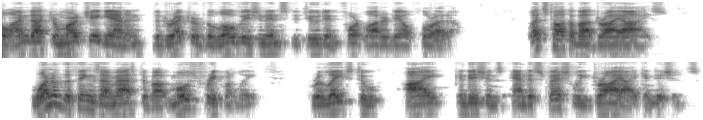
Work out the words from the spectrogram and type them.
Dr. Marc J. Gannon, the director of the Low Vision Institute in Fort Lauderdale, Florida. Let's talk about dry eyes. One of the things I'm asked about most frequently relates to eye conditions and especially dry eye conditions.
